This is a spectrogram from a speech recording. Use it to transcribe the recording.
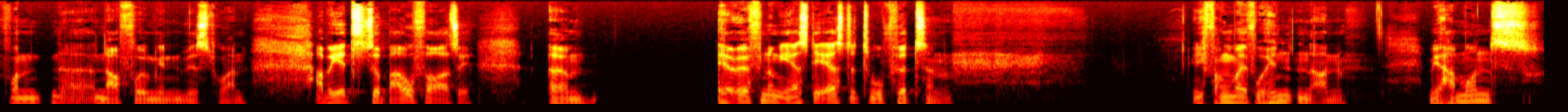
von äh, nachfolgenden Investoren. Aber jetzt zur Bauphase. Ähm, Eröffnung 1.1.2014. Ich fange mal vor hinten an. Wir haben uns,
